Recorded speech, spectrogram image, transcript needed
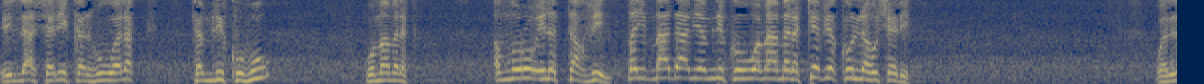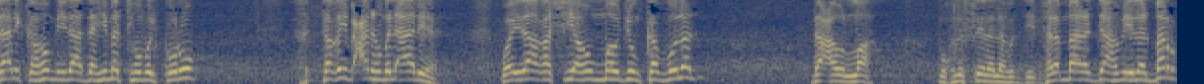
إلا شريكا هو لك تملكه وما ملك. انظروا إلى التغفيل. طيب ما دام يملكه وما ملك كيف يكون له شريك؟ ولذلك هم إذا دهمتهم الكروب تغيب عنهم الآلهة. وإذا غشيهم موج كالظلل دعوا الله مخلصين له الدين. فلما نجاهم إلى البر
